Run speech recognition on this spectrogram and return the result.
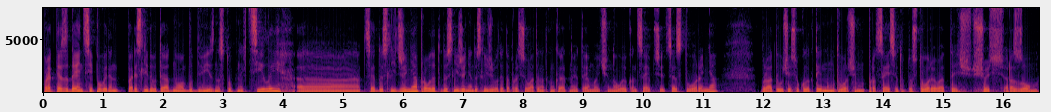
Проект резиденції повинен переслідувати одну або дві з наступних цілей: Е, це дослідження, проводити дослідження, досліджувати та працювати над конкретною темою чи новою концепцією. Це створення брати участь у колективному творчому процесі, тобто створювати щось разом.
